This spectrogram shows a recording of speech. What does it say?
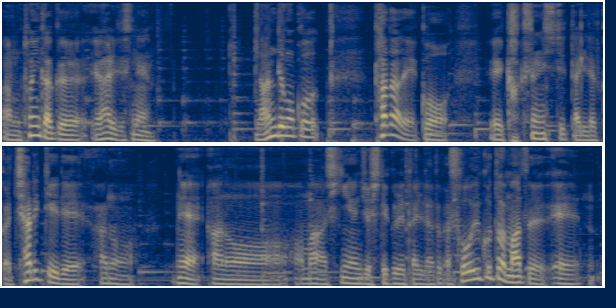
あのとにかくやはりですね何でもこうただでこう、えー、拡散してたりだとかチャリティーであのねあのまあ資金援助してくれたりだとかそういうことはまず、えー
